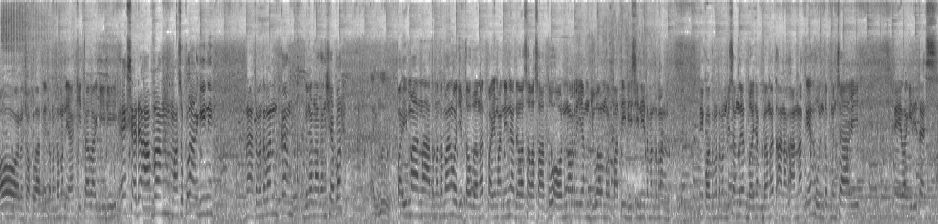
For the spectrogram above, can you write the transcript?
Oh, warna coklat nih teman-teman ya. Kita lagi di eh si ada abang masuk lagi nih. Nah teman-teman Kang dengan Akang siapa? Aiman. Pak Iman. Nah teman-teman wajib tahu banget Pak Iman ini adalah salah satu owner yang jual merpati di sini teman-teman. Nih kalau teman-teman bisa ngeliat banyak banget anak-anak ya untuk mencari. Nih lagi dites.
